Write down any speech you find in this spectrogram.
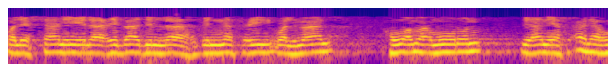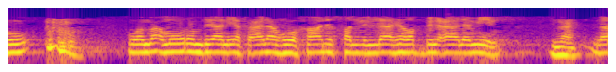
والإحسان إلى عباد الله بالنفع والمال هو مأمور بأن يفعله هو مأمور بأن يفعله خالصا لله رب العالمين. نعم. لا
